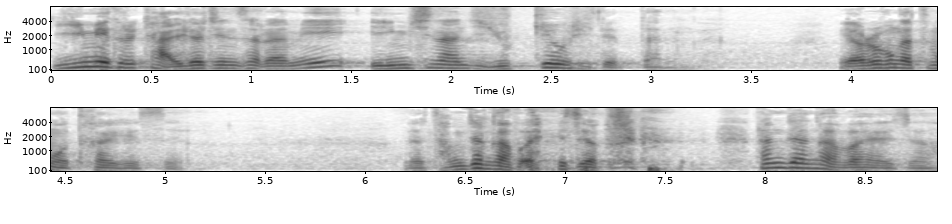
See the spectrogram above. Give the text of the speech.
이미 그렇게 알려진 사람이 임신한 지 6개월이 됐다는 거예요. 여러분 같으면 어떡하겠어요? 네, 당장 가봐야죠. 당장 가봐야죠.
